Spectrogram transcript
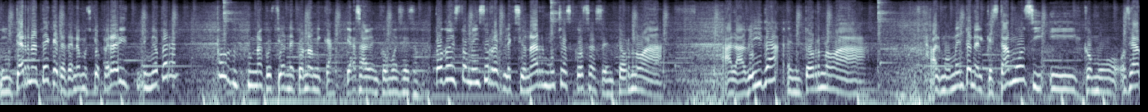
internate que te tenemos que operar y, y me operan por una cuestión económica, ya saben cómo es eso. Todo esto me hizo reflexionar muchas cosas en torno a, a la vida, en torno a, al momento en el que estamos y, y, como, o sea,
